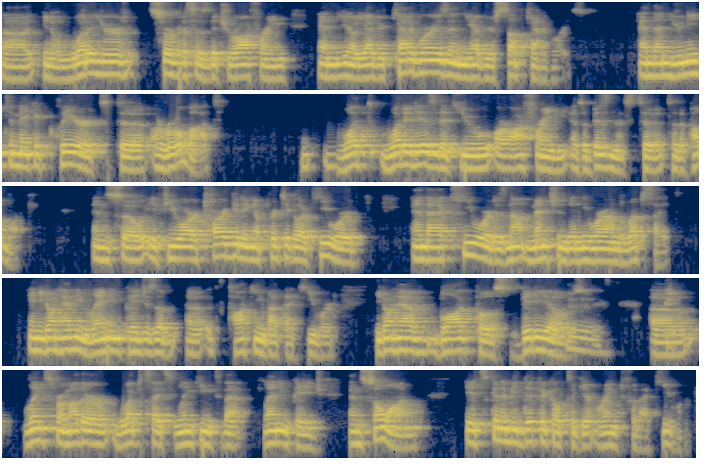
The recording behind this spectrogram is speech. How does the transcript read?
uh, you know, what are your services that you're offering, and you know, you have your categories and you have your subcategories, and then you need to make it clear to a robot what what it is that you are offering as a business to, to the public. And so if you are targeting a particular keyword and that keyword is not mentioned anywhere on the website, and you don't have any landing pages of uh, talking about that keyword, you don't have blog posts, videos, mm. uh, links from other websites linking to that landing page, and so on, it's going to be difficult to get ranked for that keyword.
